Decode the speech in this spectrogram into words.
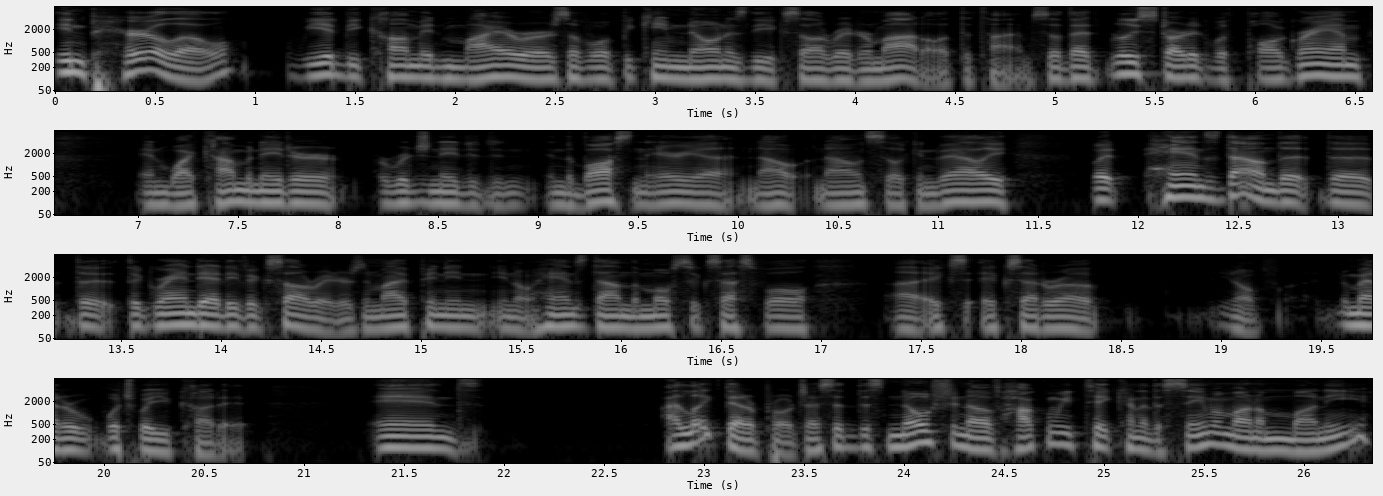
In parallel, we had become admirers of what became known as the accelerator model at the time. So that really started with Paul Graham and Y Combinator originated in, in the Boston area, now now in Silicon Valley but hands down the the the the granddaddy of accelerators in my opinion you know hands down the most successful uh, et, et cetera you know no matter which way you cut it. And i like that approach. I said this notion of how can we take kind of the same amount of money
